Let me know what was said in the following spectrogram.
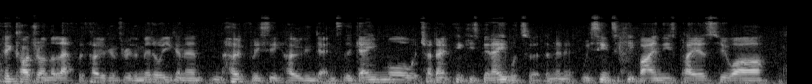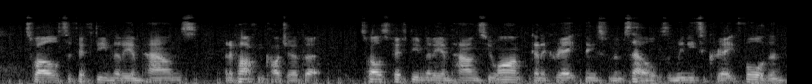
think Kodjia on the left with Hogan through the middle, you're going to hopefully see Hogan get into the game more, which I don't think he's been able to at the minute. We seem to keep buying these players who are 12 to 15 million pounds, and apart from Kodjia, but 12 to 15 million pounds who aren't going to create things for themselves, and we need to create for them.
